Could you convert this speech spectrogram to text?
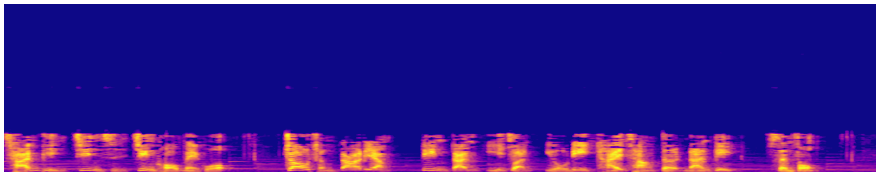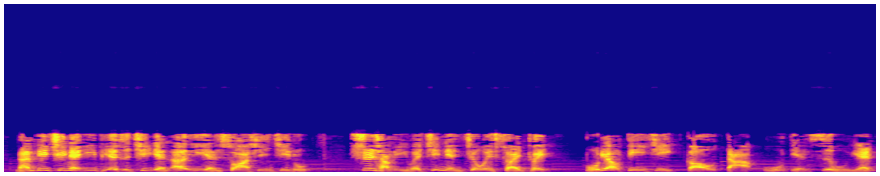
产品禁止进口美国，造成大量订单移转，有利台厂的南帝、森丰。南帝去年 EPS 七点二亿元刷新纪录，市场以为今年就会衰退，不料第一季高达五点四五元，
